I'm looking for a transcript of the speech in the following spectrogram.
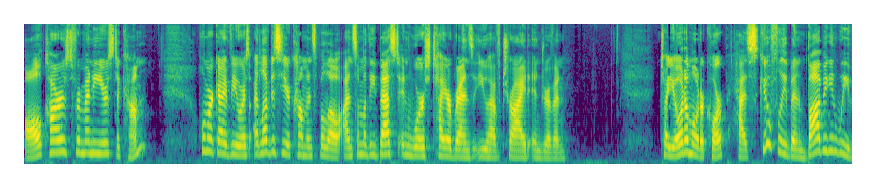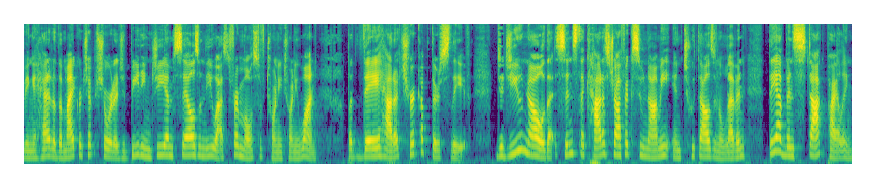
all cars for many years to come? Homework Guy viewers, I'd love to see your comments below on some of the best and worst tire brands that you have tried and driven. Toyota Motor Corp has skillfully been bobbing and weaving ahead of the microchip shortage, beating GM sales in the US for most of 2021. But they had a trick up their sleeve. Did you know that since the catastrophic tsunami in 2011, they have been stockpiling,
